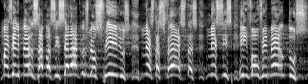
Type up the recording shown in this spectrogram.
mas ele pensava assim: será que os meus filhos, nestas festas, nesses envolvimentos,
